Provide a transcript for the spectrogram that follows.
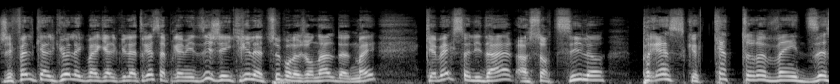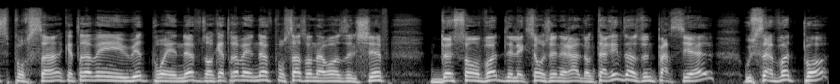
j'ai fait le calcul avec ma calculatrice après-midi. J'ai écrit là-dessus pour le journal de demain. Québec solidaire a sorti, là, presque 90% 88,9, disons 89 si on avance le chiffre, de son vote de l'élection générale. Donc, tu arrives dans une partielle où ça vote pas,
